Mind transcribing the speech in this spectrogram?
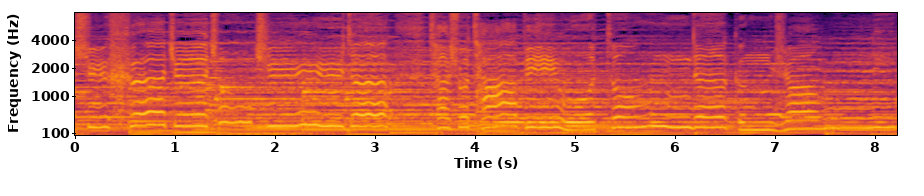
适合这种值得。他说他比我懂得更让你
